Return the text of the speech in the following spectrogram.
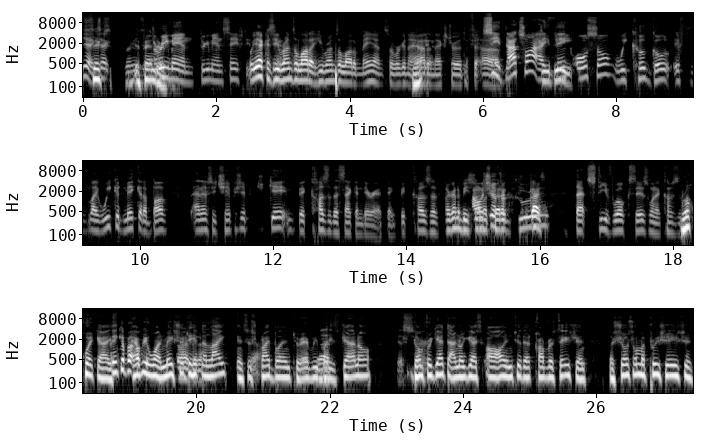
yeah, six exactly. defenders. three man, three man safety. Well, yeah, because he runs a lot of he runs a lot of man, so we're gonna Yeah. add an extra. Def- uh, See, that's why I DB. think also we could go if like we could make it above the NFC Championship game because of the secondary. I think because of they're gonna be so how much much of better. a Guys- that Steve Wilkes is when it comes to Real the quick, guys. Think about- okay, everyone. Make go sure to ahead, hit the like and subscribe button to everybody's channel. Yes, Don't forget that. I know you guys are all into the conversation, but show some appreciation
